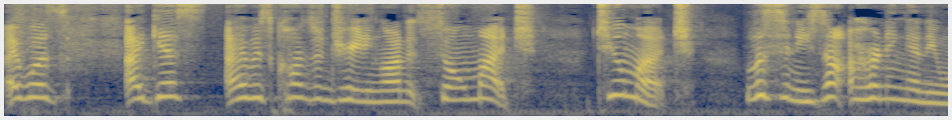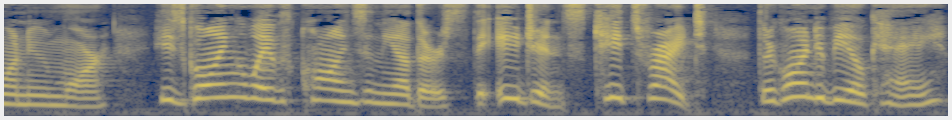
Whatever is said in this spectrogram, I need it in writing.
I was, I guess I was concentrating on it so much. Too much. Listen, he's not hurting anyone anymore. He's going away with Crawlings and the others. The agents. Kate's right. They're going to be okay.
